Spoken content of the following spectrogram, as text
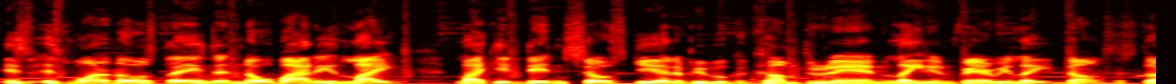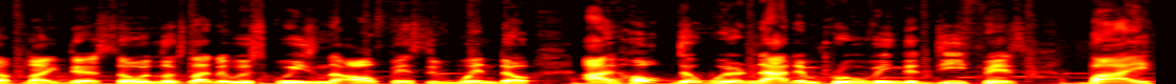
it's, it's one of those things that nobody liked. Like it didn't show skill that people could come through there and late and very late dunks and stuff like that. So it looks like that we're squeezing the offensive window. I hope that we're not improving the defense by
